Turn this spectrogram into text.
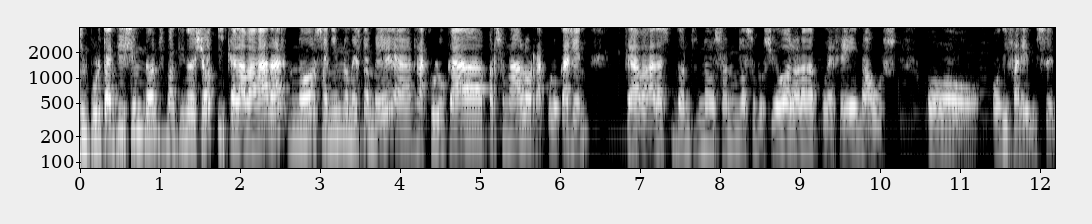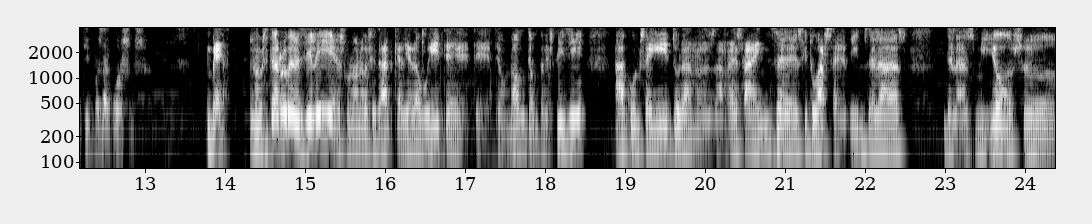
importantíssim doncs, mantindre això i que a la vegada no senyim només també a recol·locar personal o recol·locar gent que a vegades doncs, no són la solució a l'hora de poder fer nous o, o diferents tipus de cursos. Bé, La Universitat Rovira Virgili és una universitat que a dia d'avui té, té, té un nom, té un prestigi, ha aconseguit durant els darrers anys eh, situar-se dins de les, de les millors eh,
